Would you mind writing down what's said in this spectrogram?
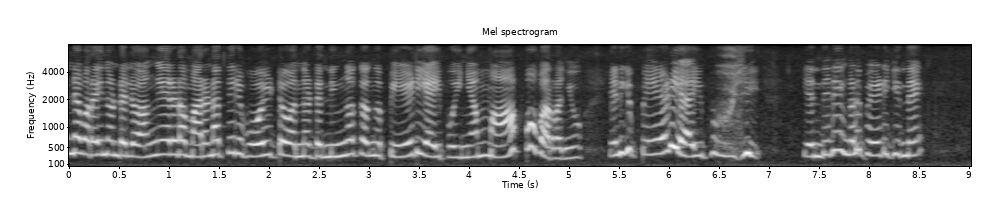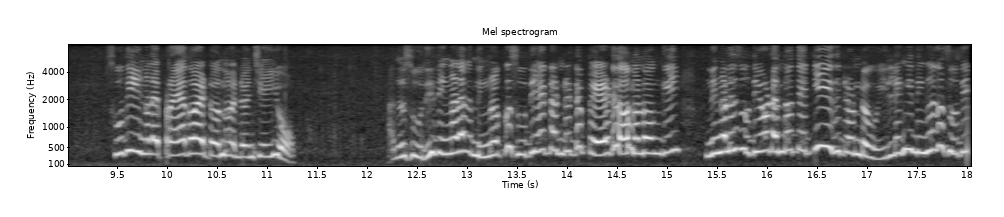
തന്നെ പറയുന്നുണ്ടല്ലോ അങ്ങേരുടെ മരണത്തിന് പോയിട്ട് വന്നിട്ട് നിങ്ങൾക്കങ്ങ് പേടിയായിപ്പോയി. ഞാൻ മാപ്പ് പറഞ്ഞു. എനിക്ക് പേടിയായി പോയി എന്തിനാ നിങ്ങൾ പേടിക്കുന്നേ? സുതി നിങ്ങളെ പ്രേതമായിട്ടൊന്നും വല്ലതും ചെയ്യുമോ അത് സുതി നിങ്ങൾ നിങ്ങൾക്ക് സുതിയെ കണ്ടിട്ട് പേടി തോന്നണമെങ്കിൽ നിങ്ങൾ സുതിയോട് എന്തോ തെറ്റ് ചെയ്തിട്ടുണ്ടോ? ഇല്ലെങ്കിൽ നിങ്ങൾക്ക് സുതി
